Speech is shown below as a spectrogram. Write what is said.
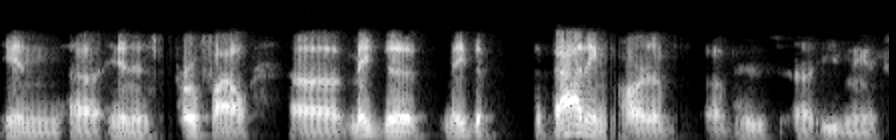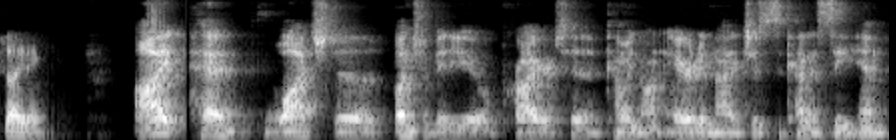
in uh, in his profile. Uh, made the made the, the batting part of of his uh, evening exciting. I had watched a bunch of video prior to coming on air tonight just to kind of see him.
